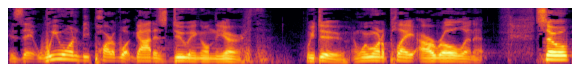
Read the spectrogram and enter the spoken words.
is that we want to be part of what God is doing on the earth. We do, and we want to play our role in it. So,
